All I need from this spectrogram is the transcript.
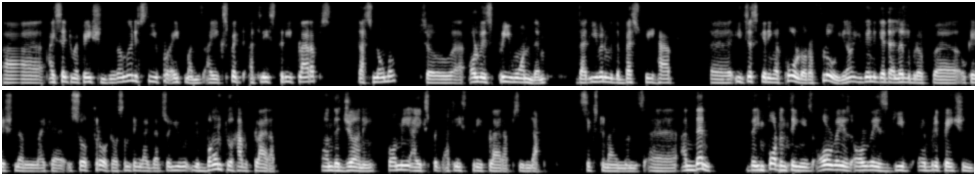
uh, I say to my patients, if I'm going to see you for eight months, I expect at least three flare ups. That's normal. So uh, always pre warn them that even with the best rehab, uh, it's just getting a cold or a flu. You know, you're going to get a little bit of uh, occasional like a sore throat or something like that. So you you're bound to have a flare up on the journey. For me, I expect at least three flare ups in that six to nine months, uh, and then the important thing is always always give every patient,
